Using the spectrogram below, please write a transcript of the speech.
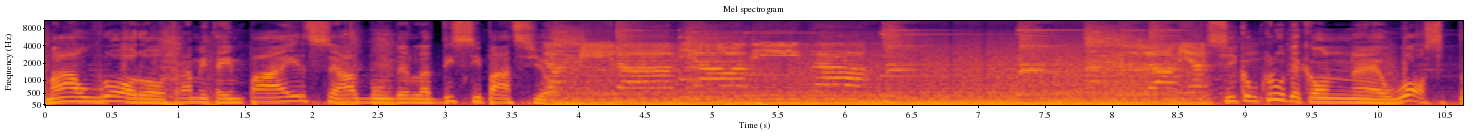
Mauroro tramite Empires, album della Dissipazio. Si conclude con eh, Wasp,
